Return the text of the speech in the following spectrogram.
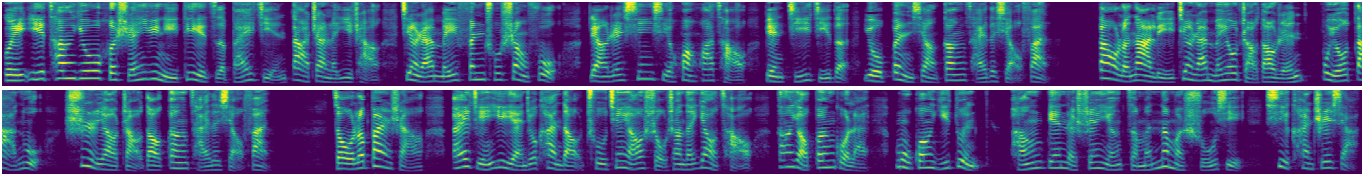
鬼医苍幽和神与女弟子白锦大战了一场，竟然没分出胜负。两人心系幻花草，便急急的又奔向刚才的小贩。到了那里，竟然没有找到人，不由大怒，是要找到刚才的小贩。走了半晌，白锦一眼就看到楚清瑶手上的药草，刚要奔过来，目光一顿，旁边的身影怎么那么熟悉？细看之下，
